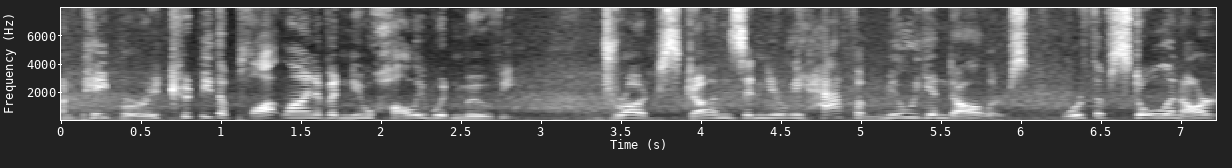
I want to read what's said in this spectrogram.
On paper, it could be the plotline of a new Hollywood movie. Drugs, guns, and nearly half a million dollars worth of stolen art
